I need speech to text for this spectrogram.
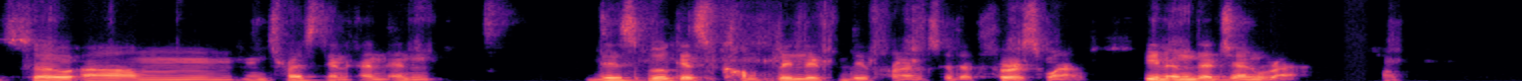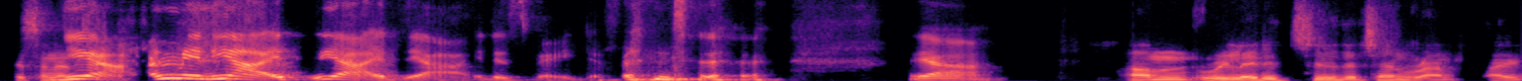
So um interesting. And and this book is completely different to the first one even the genre isn't it? Yeah. I mean yeah it, yeah it, yeah it is very different. Yeah um, related to the genre, I,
